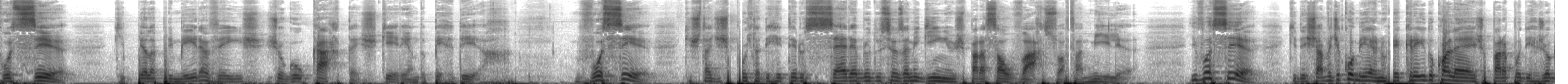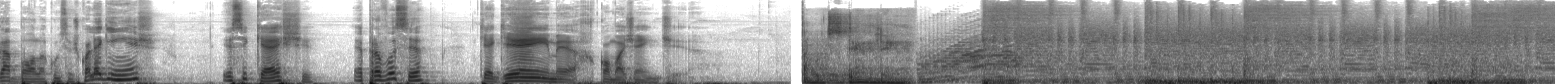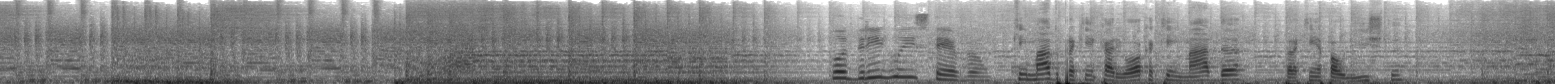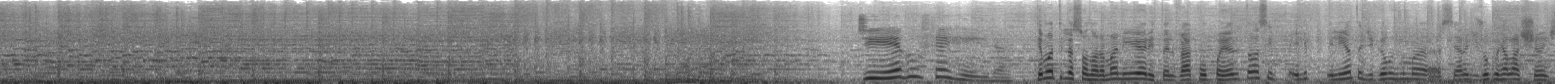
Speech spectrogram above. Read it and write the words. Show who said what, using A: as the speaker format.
A: Você que pela primeira vez jogou cartas querendo perder. Você que está disposto a derreter o cérebro dos seus amiguinhos para salvar sua família. E você que deixava de comer no recreio do colégio para poder jogar bola com seus coleguinhas. Esse cast é para você que é gamer como a gente. Outstanding.
B: Rodrigo Estevão.
A: Queimado para quem é carioca, queimada para quem é paulista.
B: Diego Ferreira.
C: Tem uma trilha sonora maneira, então ele vai acompanhando. Então, assim, ele, ele entra, digamos, numa série de jogo relaxante.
